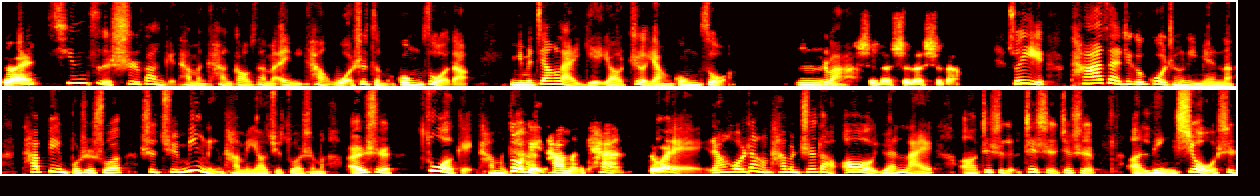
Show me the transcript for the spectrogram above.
对亲自示范给他们看，告诉他们，哎，你看我是怎么工作的，你们将来也要这样工作。嗯，是吧是的，是的，是的，所以他在这个过程里面呢，他并不是说是去命令他们要去做什么，而是做给他们看做给他们看。对，然后让他们知道哦，原来呃，这是个这是就是呃，领袖是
